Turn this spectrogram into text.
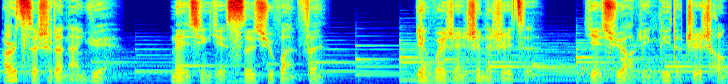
而此时的南月，内心也思绪万分，变为人生的日子，也需要灵力的支撑。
